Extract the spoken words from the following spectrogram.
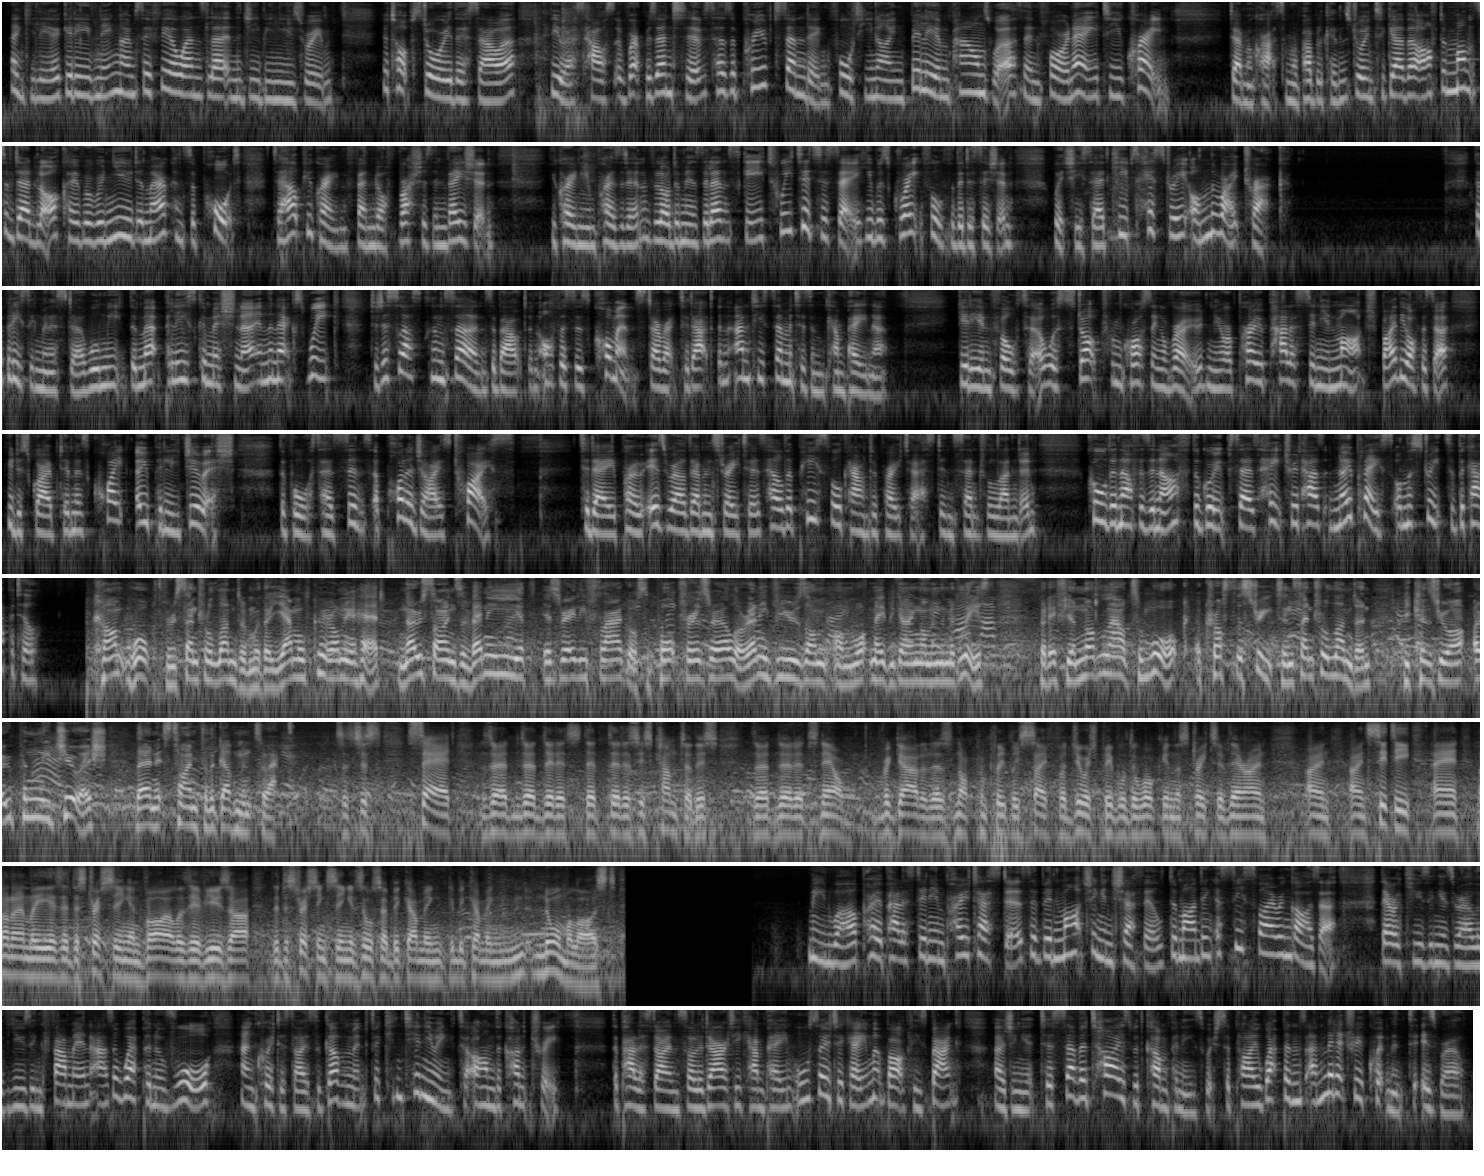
Thank you, Leo. Good evening. I'm Sophia Wenzler in the GB newsroom. Your top story this hour the US House of Representatives has approved sending £49 billion worth in foreign aid to Ukraine. Democrats and Republicans joined together after months of deadlock over renewed American support to help Ukraine fend off Russia's invasion. Ukrainian President Volodymyr Zelensky tweeted to say he was grateful for the decision, which he said keeps history on the right track. The policing minister will meet the Met Police Commissioner in the next week to discuss concerns about an officer's comments directed at an anti Semitism campaigner. Gideon Falter was stopped from crossing a road near a pro Palestinian march by the officer who described him as quite openly Jewish. The force has since apologised twice. Today, pro Israel demonstrators held a peaceful counter protest in central London. Called Enough is Enough, the group says hatred has no place on the streets of the capital. Can't walk through central London with a yarmulke on your head, no signs of any Israeli flag or support for Israel or any views on, on what may be going on in the Middle East. But if you're not allowed to walk across the streets in central London because you are openly Jewish, then it's time for the government to act. It's just sad that, that, that, it's, that, that it's just come to this, that, that it's now regarded as not completely safe for Jewish people to walk in the streets of their own, own, own city. And not only is it distressing and vile as their views are, the distressing thing is also becoming, becoming normalised. Meanwhile, pro Palestinian protesters have been marching in Sheffield demanding a ceasefire in Gaza. They're accusing Israel of using famine as a weapon of war and criticise the government for continuing to arm the country. The Palestine Solidarity Campaign also took aim at Barclays Bank, urging it to sever ties with companies which supply weapons and military equipment to Israel.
